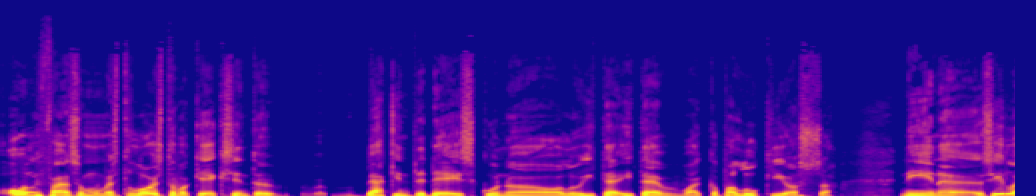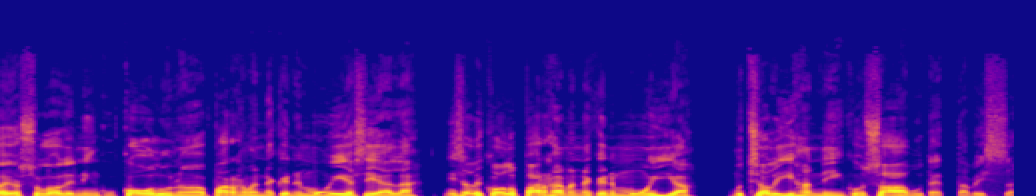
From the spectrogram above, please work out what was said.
OnlyFans on mun mielestä loistava keksintö back in the days, kun on ollut itse vaikkapa lukiossa. Niin silloin, jos sulla oli niin kuin koulun parhaimman näköinen muija siellä, niin se oli koulun parhaimman näköinen muija, mutta se oli ihan niin kuin saavutettavissa.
